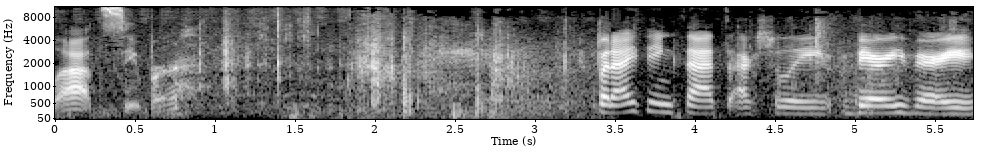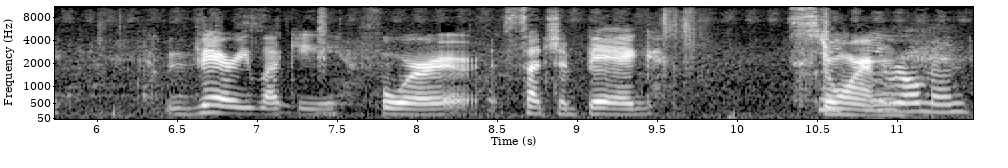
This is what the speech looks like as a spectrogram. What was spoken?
that's super. But I think that's actually very, very, very lucky for such a big storm. Roman.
